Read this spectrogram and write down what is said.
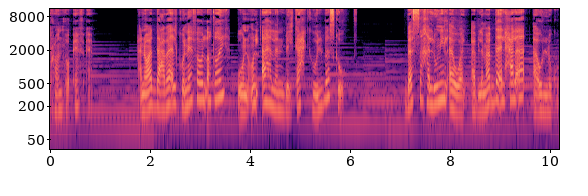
برونتو FM هنودع بقى الكنافة والقطايف ونقول أهلا بالكحك والبسكوت. بس خلوني الأول قبل ما أبدأ الحلقة أقول لكم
